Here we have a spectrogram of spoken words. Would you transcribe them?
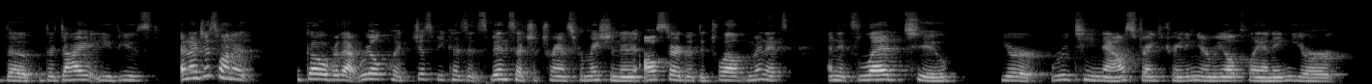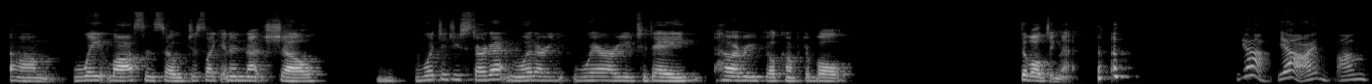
the the diet you've used. And i just want to go over that real quick just because it's been such a transformation. And it all started with the 12 minutes and it's led to your routine now strength training your meal planning your um, weight loss. And so, just like in a nutshell, what did you start at, and what are you? Where are you today? However, you feel comfortable divulging that. yeah, yeah, I'm I'm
